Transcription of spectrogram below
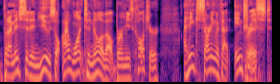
but I'm interested in you. So I want to know about Burmese culture. I think starting with that interest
